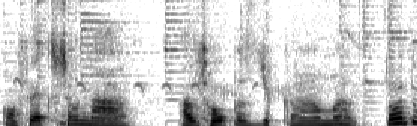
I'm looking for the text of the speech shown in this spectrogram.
confeccionar as roupas de cama, toda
